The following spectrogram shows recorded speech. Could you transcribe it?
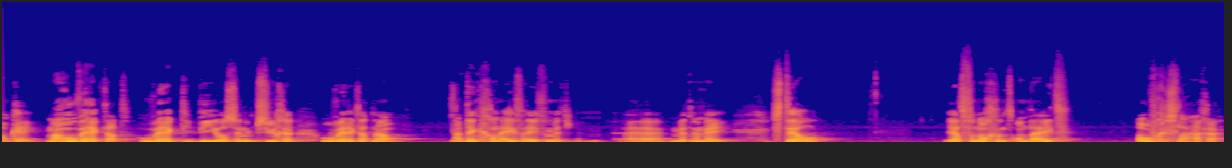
Oké, maar hoe werkt dat? Hoe werkt die bios en die psyche, hoe werkt dat nou? Nou, denk gewoon even, even met, uh, met me mee. Stel, je had vanochtend ontbijt overgeslagen.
